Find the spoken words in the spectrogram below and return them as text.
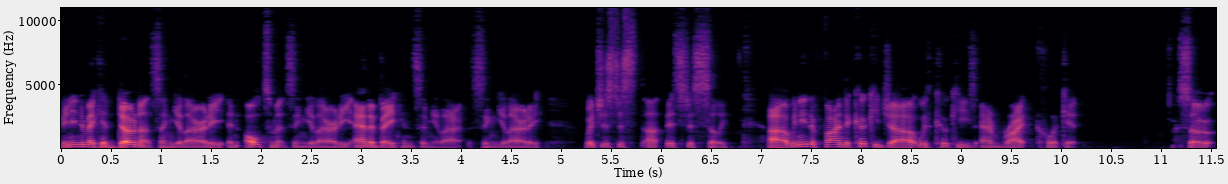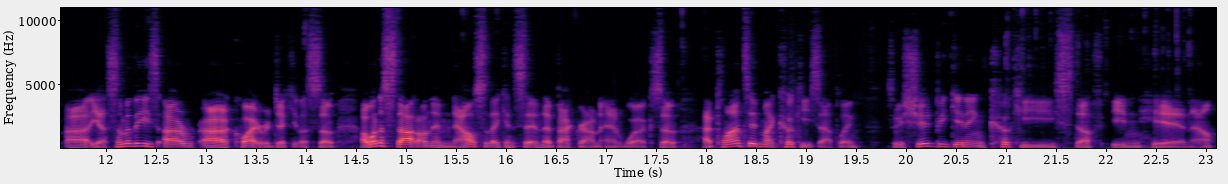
We need to make a donut singularity, an ultimate singularity, and a bacon singularity which is just uh, it's just silly. Uh, we need to find a cookie jar with cookies and right click it. So uh, yeah, some of these are uh, quite ridiculous. So I want to start on them now so they can sit in the background and work. So I planted my cookie sapling. So we should be getting cookie stuff in here now.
